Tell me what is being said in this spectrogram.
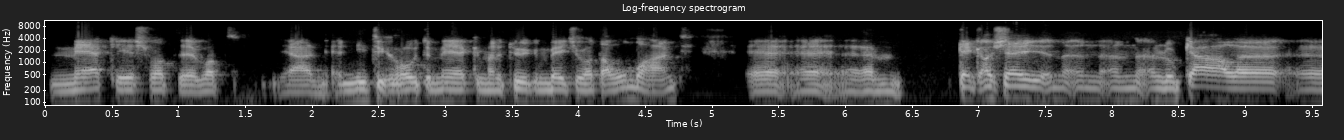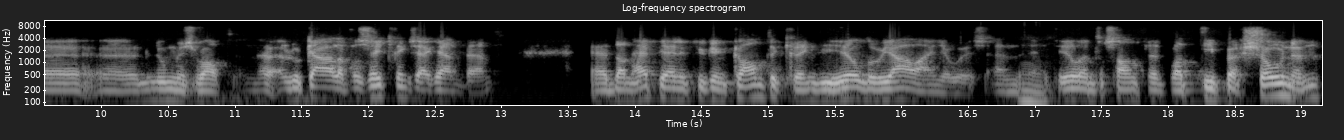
merk is wat, uh, wat ja, niet de grote merken, maar natuurlijk een beetje wat daaronder hangt. Uh, um, Kijk, als jij een, een, een, een lokale, uh, noem eens wat, een, lokale verzekeringsagent bent, uh, dan heb jij natuurlijk een klantenkring die heel loyaal aan jou is. En, het heel interessant vindt wat die personen,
